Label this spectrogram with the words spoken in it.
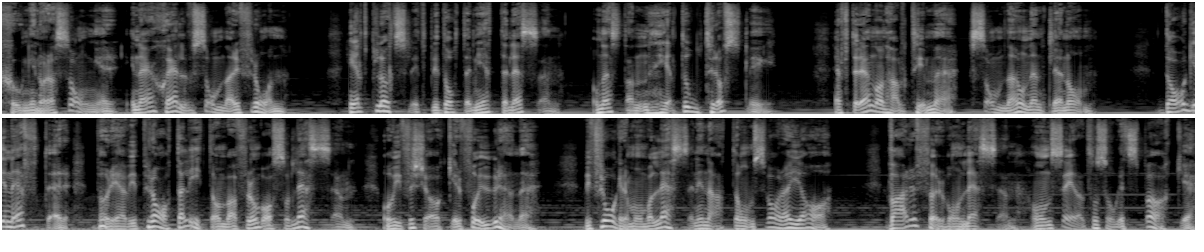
sjunger några sånger innan jag själv somnar ifrån. Helt plötsligt blir dottern jätteledsen och nästan helt otröstlig. Efter en och en halv timme somnar hon äntligen om. Dagen efter börjar vi prata lite om varför hon var så ledsen och vi försöker få ur henne. Vi frågar om hon var ledsen i natt och hon svarar ja. Varför var hon ledsen? Och hon säger att hon såg ett spöke.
